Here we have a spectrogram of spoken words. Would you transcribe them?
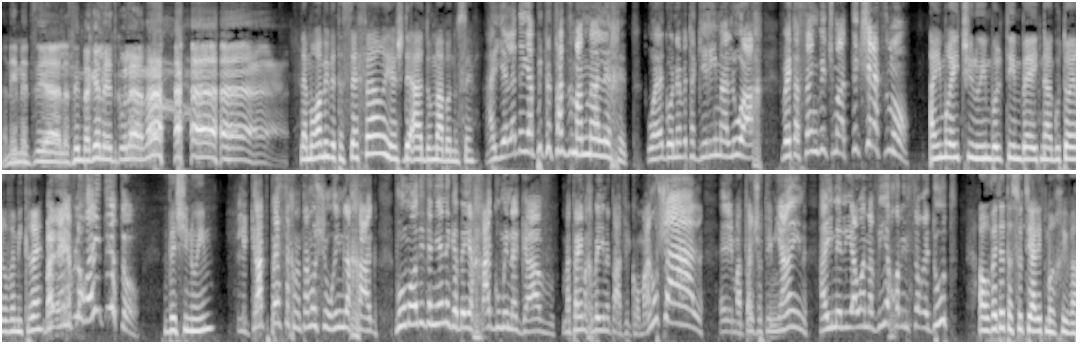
אני מציע לשים בכלא את כולם. למורה מבית הספר יש דעה דומה בנושא. הילד היה פצצת זמן מהלכת. הוא היה גונב את הגירים מהלוח ואת הסנדוויץ' מהתיק של עצמו. האם ראית שינויים בולטים בהתנהגותו ערב המקרה? בערב לא ראיתי אותו! ושינויים? לקראת פסח נתנו שיעורים לחג, והוא מאוד התעניין לגבי החג ומנהגיו. מתי מחביאים את האפיקומן הוא שאל? אה, מתי שותים יין? האם אליהו הנביא יכול למסור עדות? העובדת הסוציאלית מרחיבה.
